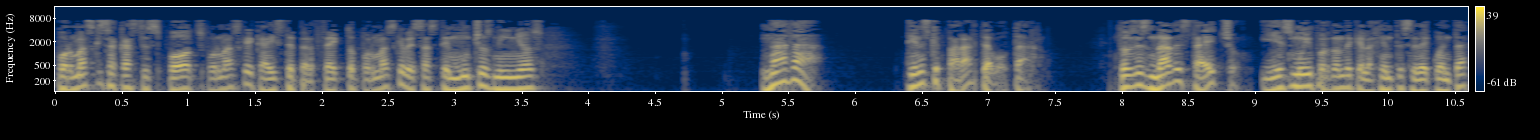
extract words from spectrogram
por más que sacaste spots, por más que caíste perfecto, por más que besaste muchos niños, Nada. Tienes que pararte a votar. Entonces, nada está hecho. Y es muy importante que la gente se dé cuenta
